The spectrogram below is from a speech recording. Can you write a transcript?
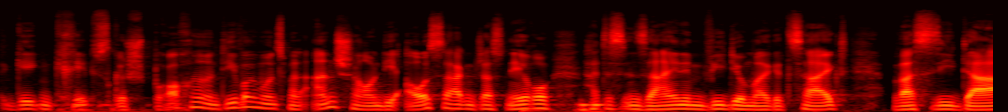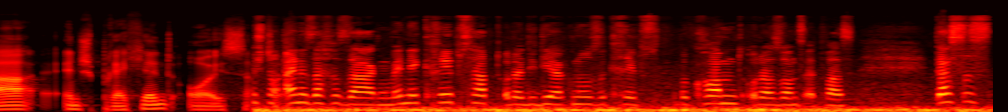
gegen Krebs gesprochen und die wollen wir uns mal anschauen. Die Aussagen Just Nero hat es in seinem Video mal gezeigt, was sie da entsprechend äußert. Ich möchte noch eine Sache sagen, wenn ihr Krebs habt oder die Diagnose Krebs bekommt oder sonst etwas, das ist,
